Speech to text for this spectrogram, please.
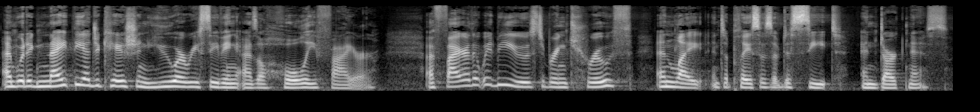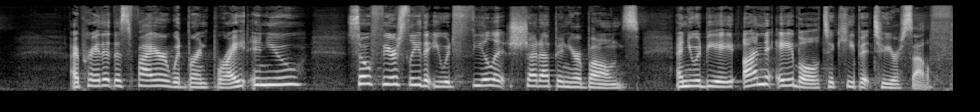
and would ignite the education you are receiving as a holy fire, a fire that would be used to bring truth and light into places of deceit and darkness. I pray that this fire would burn bright in you, so fiercely that you would feel it shut up in your bones and you would be unable to keep it to yourself.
